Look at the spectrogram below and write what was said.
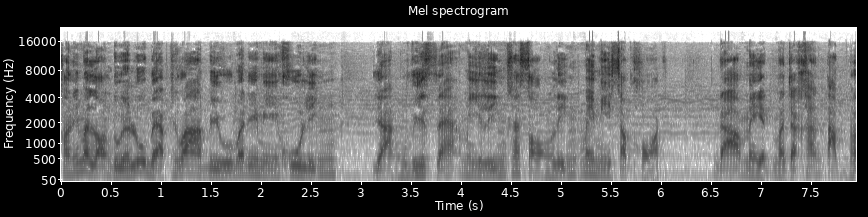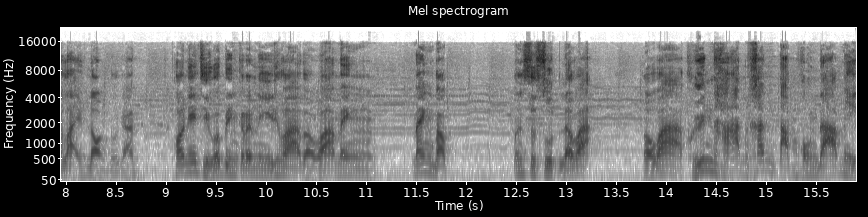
คราวนี้มาลองดูในรูปแบบที่ว่าบิวไม่ได้มีคู่ลิงก์อย่างวิสและมีลิงก์แค่2ลิงก์ไม่มีซัพพอร์ตดาเมจมันจะขั้นต่ำเท่าไหร่ลองดูกัน ราะนี่ถือว่าเป็นกรณีที่ว่าแบบว่าแม่งแม่งแบบมันสุดๆแล้วอะแต่ว่าพื้นฐานขั้นต่ำของดาเมจ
